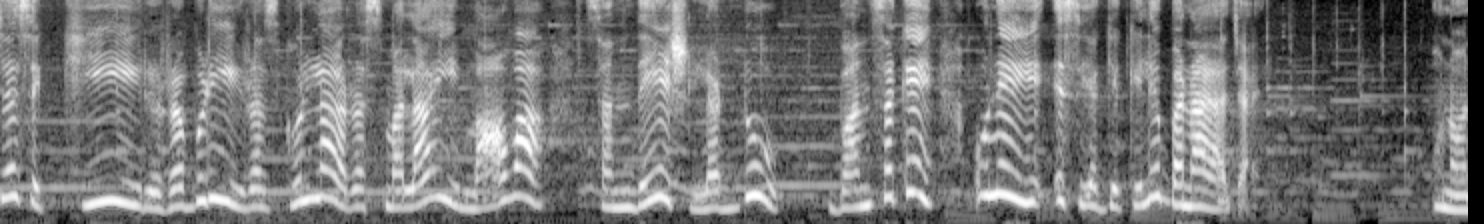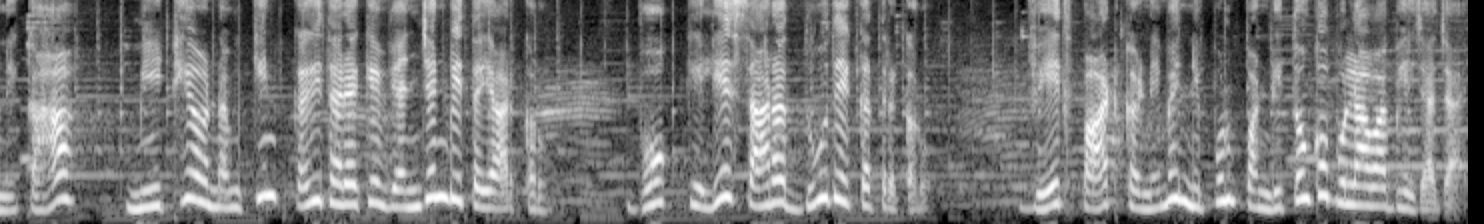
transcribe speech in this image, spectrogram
जैसे खीर, रबड़ी, रसगुल्ला, रसमलाई, मावा संदेश, लड्डू बन सके, उन्हें इस यज्ञ के लिए बनाया जाए। उन्होंने कहा, मीठे और नमकीन कई तरह के व्यंजन भी तैयार करो। भोग के लिए सारा दूध एकत्र करो। वेद पाठ करने में निपुण पंडितों को बुलावा भेजा जाए।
